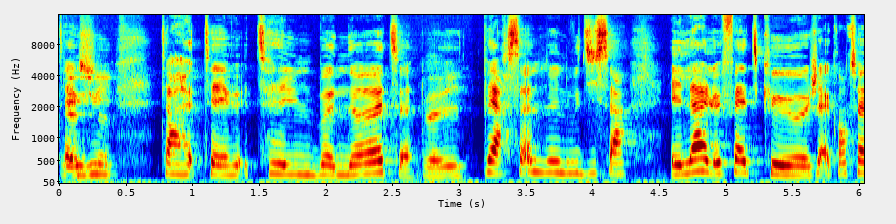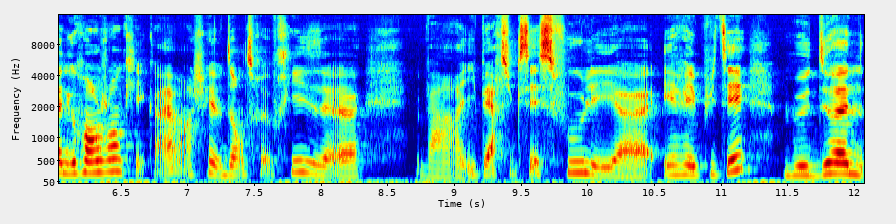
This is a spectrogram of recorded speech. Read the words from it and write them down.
t'as eu, as, une bonne note. Bah Personne ne nous dit ça. Et là, le fait que Jacques-Antoine Grandjean, qui est quand même un chef d'entreprise euh, ben, hyper successful et, et, réputé, me donne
